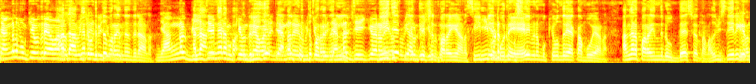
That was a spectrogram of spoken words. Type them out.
ഞങ്ങൾ- മുഖ്യമന്ത്രി ആവാനാണ് ഞങ്ങൾ ബി ജെ പി മുഖ്യമന്ത്രി ഞങ്ങൾ ബി ജെ പി അധ്യക്ഷൻ പറയുകയാണ്. സി പി എം ഒരു മുസ്ലിമിനെ മുഖ്യമന്ത്രിയാക്കാൻ പോവുകയാണ്. അങ്ങനെ പറയുന്നതിന്റെ ഉദ്ദേശം എന്താണ്? അത് വിശദീകരിക്കണം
